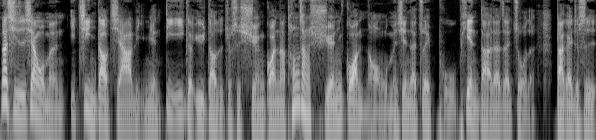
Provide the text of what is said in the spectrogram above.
那其实像我们一进到家里面，第一个遇到的就是玄关。那通常玄关哦，我们现在最普遍大家在做的，大概就是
